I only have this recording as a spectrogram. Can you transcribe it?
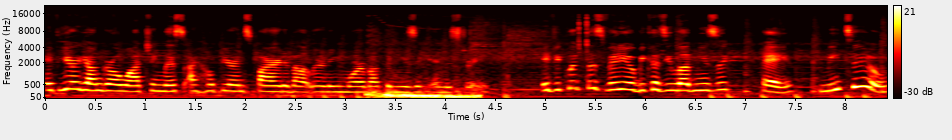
If you're a young girl watching this, I hope you're inspired about learning more about the music industry. If you clicked this video because you love music, hey, me too!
